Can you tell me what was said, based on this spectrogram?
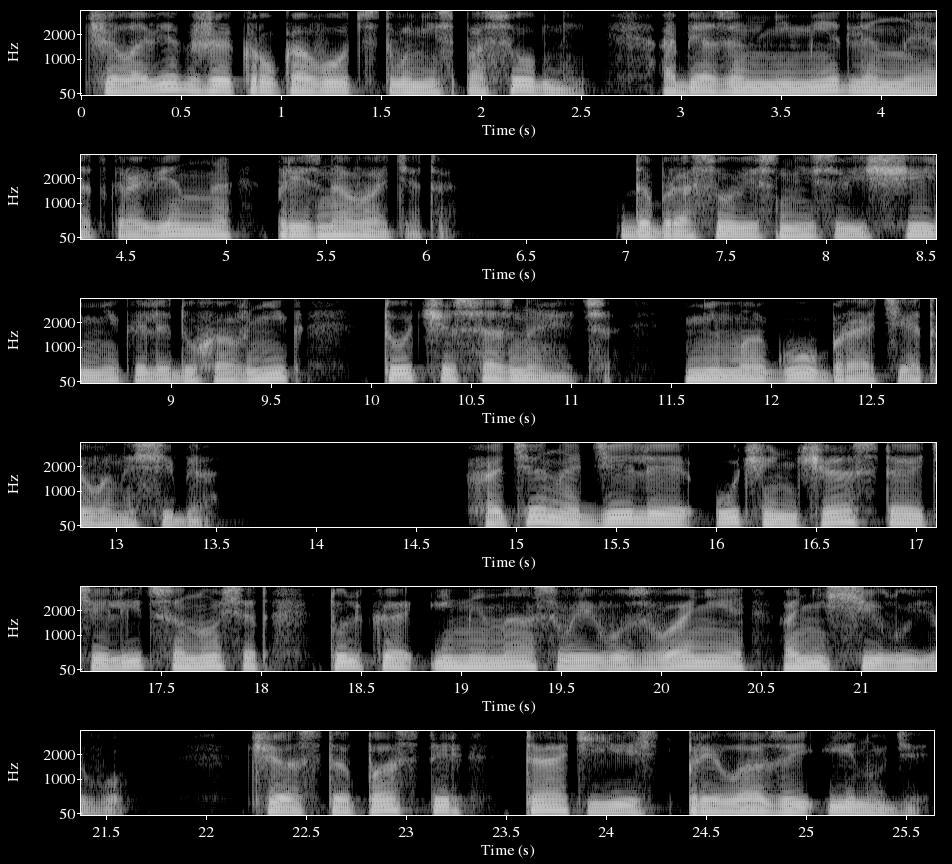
Человек же к руководству неспособный обязан немедленно и откровенно признавать это. Добросовестный священник или духовник тотчас сознается «не могу брать этого на себя». Хотя на деле очень часто эти лица носят только имена своего звания, а не силу его. Часто пастырь тать есть при лазой инуде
